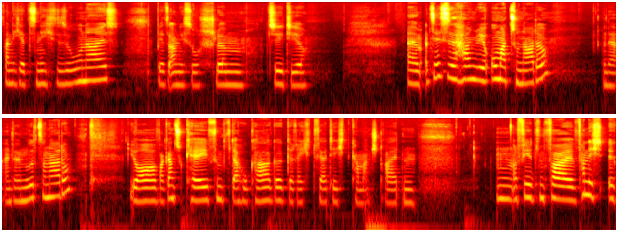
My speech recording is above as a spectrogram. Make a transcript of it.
Fand ich jetzt nicht so nice. Jetzt auch nicht so schlimm. Seht ihr. Ähm, als nächstes haben wir Oma Tsunade. Oder einfach nur Tsunade. Ja, war ganz okay. Fünfter Hokage, gerechtfertigt, kann man streiten. Mm, auf jeden Fall fand ich äh,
